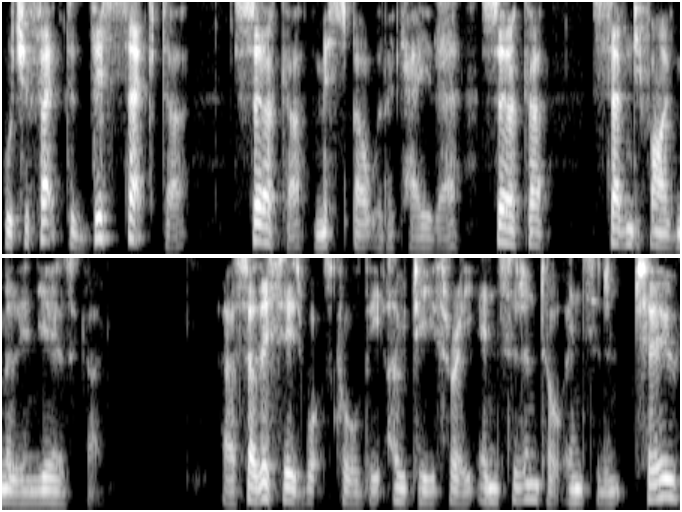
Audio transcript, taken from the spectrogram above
which affected this sector circa, misspelt with a K there, circa 75 million years ago. Uh, so this is what's called the OT3 incident or incident 2.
